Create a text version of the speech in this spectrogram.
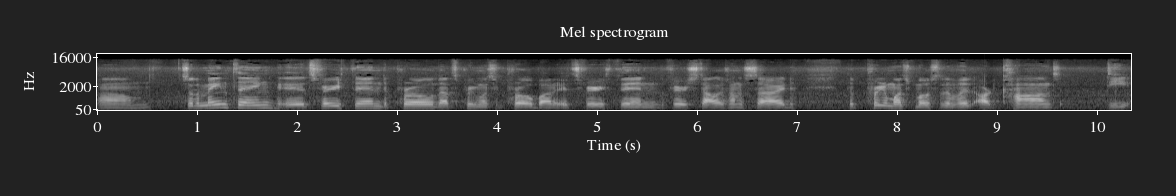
Um, so the main thing it's very thin. The Pro that's pretty much the Pro about it. It's very thin very stylish on the side. The pretty much most of it are cons. The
